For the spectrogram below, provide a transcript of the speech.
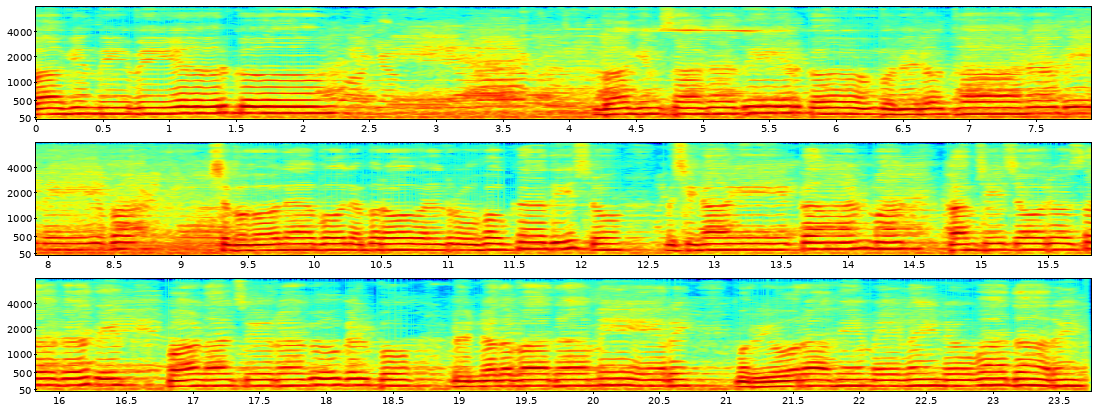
ഭാഗ്യം നീ വിയർക്കും. ഭാഗ്യം സഹതീർക്കും പുനരുദ്ധാനദിനേവ ശുഭകോല പോലെ പറോവൽ റൂഹോ കദീശോ മിശിഹായെ കാൺമാൻ കാംശിച്ചോരോ സഹതേ. വാളാൽ ചിറകുകൾ പോ. ഭിന്നതപാദമേറെ മേളൈനു വാതാറെ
